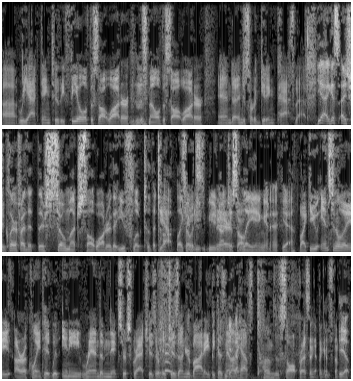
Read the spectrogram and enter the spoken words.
uh, reacting to the feel of the salt water, Mm-hmm. the smell of the salt water, and uh, and just sort of getting past that. Yeah, I guess I should clarify that there's so much salt water that you float to the top. Yeah, like so you're, you're not just salty. laying in it. Yeah. Like you instantly are acquainted with any random nicks or scratches or itches on your body because now Yeah. they have tons of salt pressing up against them. Yep.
